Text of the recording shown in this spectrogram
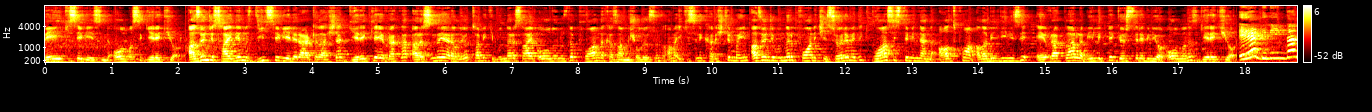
B2 seviyesinde olması gerekiyor. Az önce saydığımız dil seviyeleri arkadaşlar gerekli evraklar arasında yer alıyor. Tabii ki bunlara sahip olduğunuzda puan da kazanmış oluyorsunuz ama ikisini karıştırmayın. Az önce bunları puan için söylemedik. Puan sisteminden de 6 puan alabildiğinizi evraklarla birlikte gösterebiliyor olmanız gerekiyor. Eğer deneyimden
